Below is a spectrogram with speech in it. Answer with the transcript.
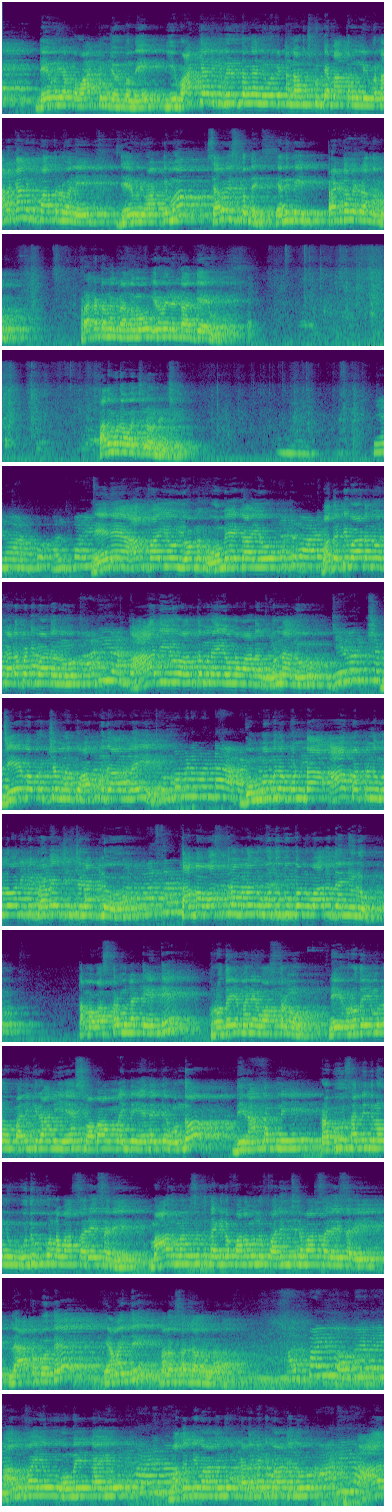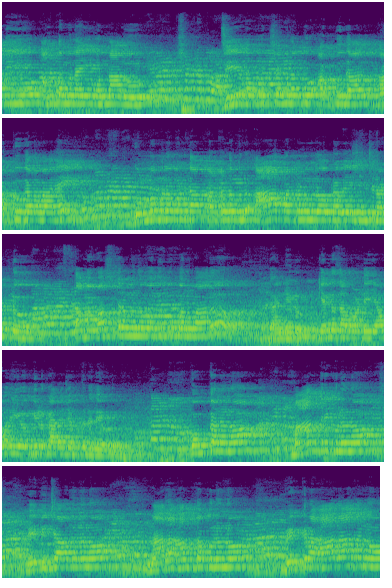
దేవుని యొక్క వాక్యం చెబుతుంది. ఈ వాక్యానికి విరుద్ధంగా నువ్వు గిట్ట నడుచుకుంటే మాత్రం నీవు నరకానికి పాత్రుడు అని దేవుని వాక్యము సెలవిస్తుంది. ఎందుకు? ప్రకటన గ్రంథము. ప్రకటన గ్రంథము ఇరవై రెండో అధ్యాయము. పదమూడవ వచనం నుంచి. నేను ఆల్ఫాయు ఒమేగాయు మొదటి వాడను. కడపటి వాడను. ఆది ఆదియు అంతమునై ఉన్నవాడు ఉన్నాను. జీవ వృక్షమునకు హక్కుదారులై గుమ్మముల గుండా ఆ పట్టణములోనికి ప్రవేశించినట్లు తమ వస్త్రములను ఉదుకుకొని వారు ధన్యులు. తమ వస్త్రములు అంటే ఏంటి? హృదయం అనే వస్త్రము. నీ హృదయములో పనికిరాని ఏ స్వభావం అయితే ఏదైతే ఉందో దీని అంతటిని ప్రభు సన్నిధిలో నువ్వు ఉదుక్కున్నవా? సరే సరే. మారు మనసుకు తగిన ఫలములు ఫలించినవా? సరే సరే. లేకపోతే ఏమైంది? మరొకసారి చదవంటారా అల్పాయు ఒమేగాయు మొదటి వాడను. కడపటి వాడను. ఆదియు అంతమునై ఉన్నాను. జీవ వృక్షములకు హక్కుదారు హక్కు గలవారై గుమ్మముల గుండా పట్టణములు ఆ పట్టణంలో ప్రవేశించినట్లు తమ వస్త్రమును వదుకుకొని వారు ధన్యులు. కింద చదవండి ఎవరు యోగ్యులు కారో చెప్తున్న దేవుడు. కుక్కలను మాంత్రికులను వ్యభిచారులను నరహంతకులను విగ్రహారాధను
